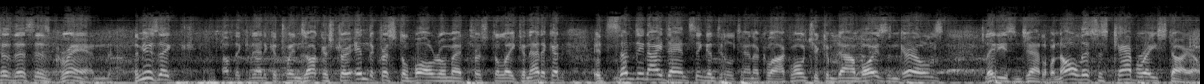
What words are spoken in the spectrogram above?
This is grand. The music of the Connecticut Twins Orchestra in the Crystal Ballroom at Crystal Lake, Connecticut. It's Sunday night dancing until 10 o'clock. Won't you come down, boys and girls, ladies and gentlemen? All this is cabaret style.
